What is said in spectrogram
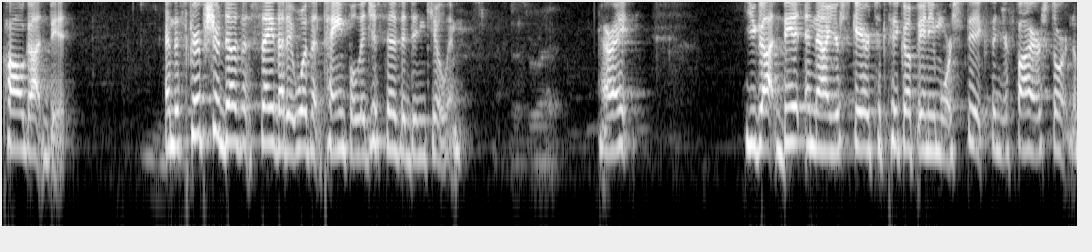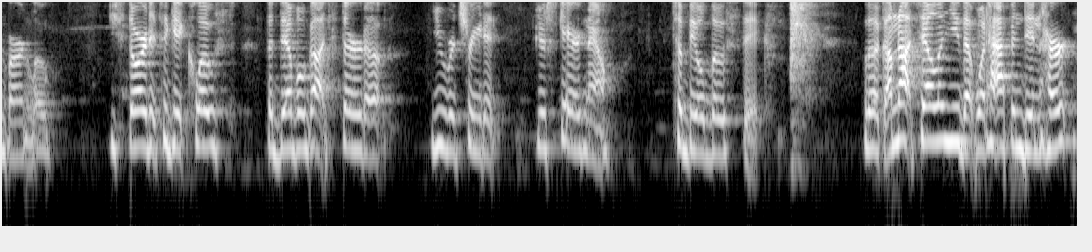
Paul got bit. And the scripture doesn't say that it wasn't painful, it just says it didn't kill him. That's right. All right? You got bit and now you're scared to pick up any more sticks and your fire's starting to burn low. You started to get close, the devil got stirred up, you retreated. You're scared now to build those sticks. Look, I'm not telling you that what happened didn't hurt.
